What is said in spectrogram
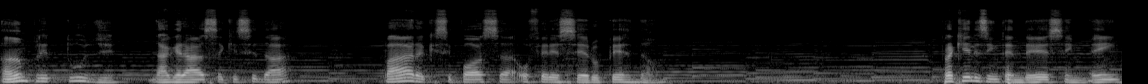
a amplitude da graça que se dá para que se possa oferecer o perdão. Para que eles entendessem bem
